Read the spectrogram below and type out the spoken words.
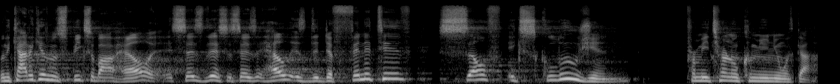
When the Catechism speaks about hell, it says this it says, Hell is the definitive self exclusion from eternal communion with God.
